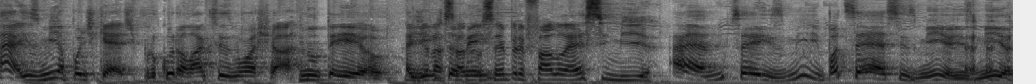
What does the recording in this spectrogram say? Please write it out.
Ah, Esmia Podcast. Procura lá que vocês vão achar, não tem erro. A gente Engraçado, também... eu sempre falo SMIA. É, não sei, Esmia, pode ser essa, Esmia, Esmia,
